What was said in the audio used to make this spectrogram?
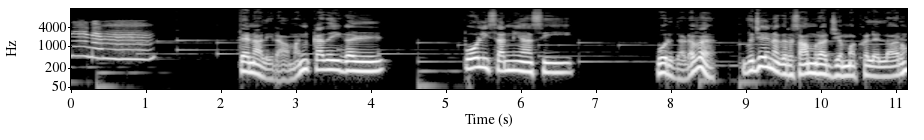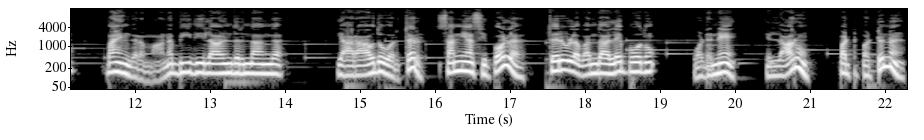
நேரம் தெனாலிராமன் கதைகள். போலி சந்நியாசி. ஒரு தடவை விஜயநகர சாம்ராஜ்ய மக்கள் எல்லாரும் பயங்கரமான பீதியில் ஆழ்ந்திருந்தாங்க. யாராவது ஒருத்தர் சந்நியாசி போல தெருவுல வந்தாலே போதும். உடனே எல்லாரும் பட்டு பட்டுன்னு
